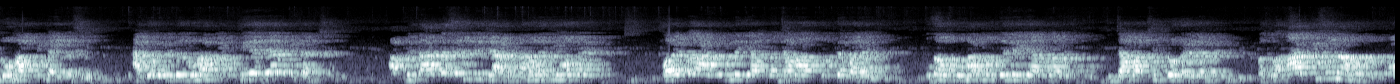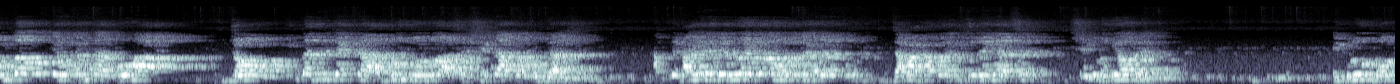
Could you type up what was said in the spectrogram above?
লোহা পিটাইতেছে। আগুনের ভিতরে লোহা দিয়ে দেয় পিটাচ্ছে। আপনি তার কাছে যদি যান, তাহলে কি হবে? হয়তো আগুন লেগে আপনার জামা করতে পারেন কোথাও গুহার মধ্যে লেগে আপনার জামা ছিদ্র হয়ে যাবে, অথবা আর কিছু না হোক অন্তরপক্ষে ওখানকার গুহা, জল ইত্যাদির যে একটা দুর্গন্ধ আছে, সেটা আপনার মধ্যে আসবে আপনি বাহিরে বের হয়ে গেলে হয়তো দেখা যাবে জামা কাপড়ে কিছু লেগে আছে, সেগুলো কি হবে? এগুলো গন্ধ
